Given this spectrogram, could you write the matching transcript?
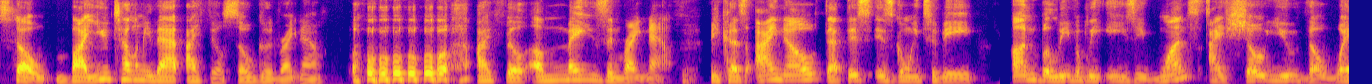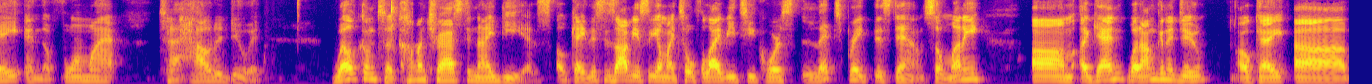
So, by you telling me that, I feel so good right now. I feel amazing right now because I know that this is going to be unbelievably easy once I show you the way and the format to how to do it. Welcome to Contrasting Ideas. Okay, this is obviously on my TOEFL IBT course. Let's break this down. So, money, um, again, what I'm gonna do, okay, uh,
